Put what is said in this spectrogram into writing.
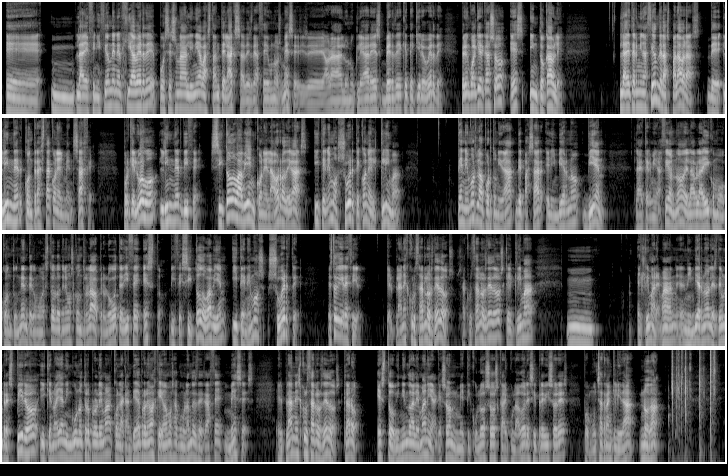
eh, mm, la definición de energía verde, pues es una línea bastante laxa desde hace unos meses. ahora lo nuclear es verde que te quiero verde. Pero en cualquier caso es intocable. La determinación de las palabras de Lindner contrasta con el mensaje, porque luego Lindner dice, si todo va bien con el ahorro de gas y tenemos suerte con el clima, tenemos la oportunidad de pasar el invierno bien. La determinación, ¿no? Él habla ahí como contundente, como esto lo tenemos controlado, pero luego te dice esto, dice, si todo va bien y tenemos suerte. ¿Esto qué quiere decir? Que el plan es cruzar los dedos, o sea, cruzar los dedos, que el clima... Mm, el clima alemán en invierno les dé un respiro y que no haya ningún otro problema con la cantidad de problemas que llevamos acumulando desde hace meses. El plan es cruzar los dedos. Claro, esto viniendo de Alemania, que son meticulosos, calculadores y previsores, pues mucha tranquilidad no da.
